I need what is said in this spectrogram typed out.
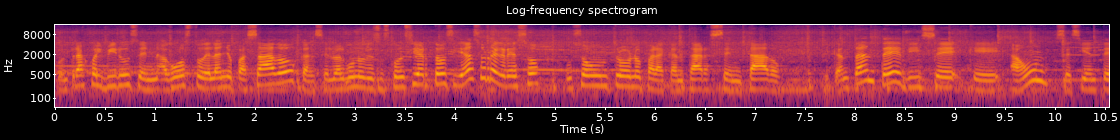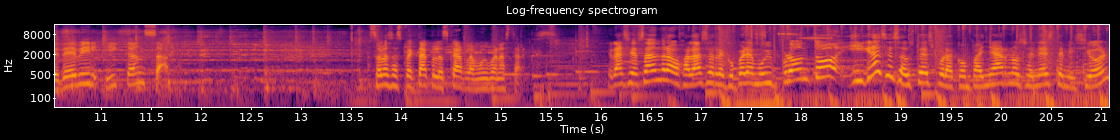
Contrajo el virus en agosto del año pasado, canceló algunos de sus conciertos y a su regreso usó un trono para cantar sentado. El cantante dice que aún se siente débil y cansado. Son los espectáculos, Carla. Muy buenas tardes. Gracias Sandra, ojalá se recupere muy pronto y gracias a ustedes por acompañarnos en esta emisión.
